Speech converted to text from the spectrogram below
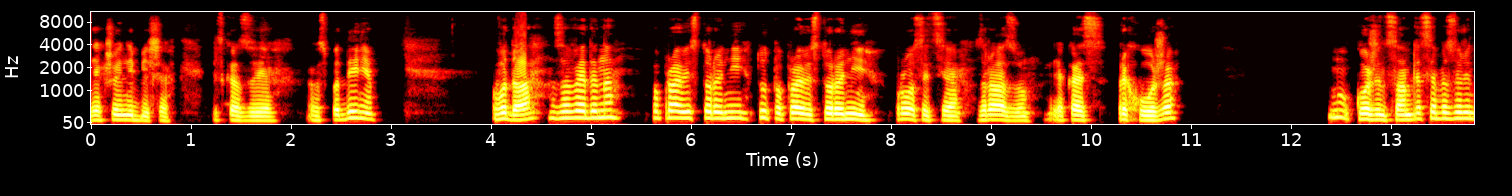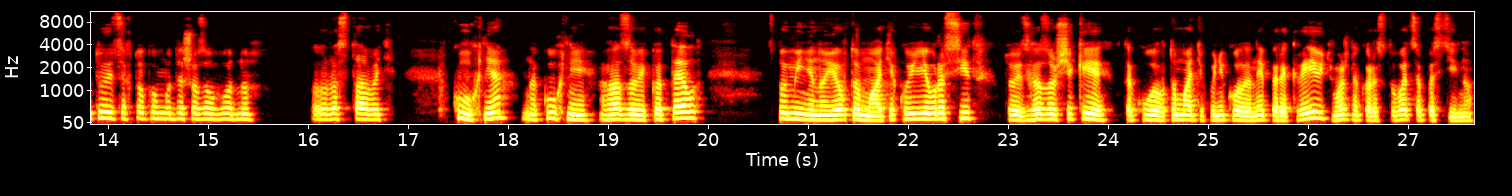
Якщо і не більше, підказує господиня. Вода заведена по правій стороні. Тут по правій стороні проситься зразу якась прихожа. Ну, кожен сам для себе зорієнтується, хто кому де що завгодно розставить. Кухня. На кухні газовий котел з поміняною автоматикою Євросід. Тобто газовщики таку автоматику ніколи не перекриють, можна користуватися постійно.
